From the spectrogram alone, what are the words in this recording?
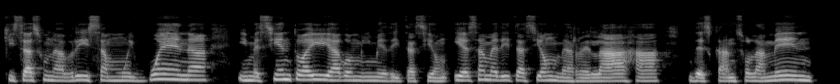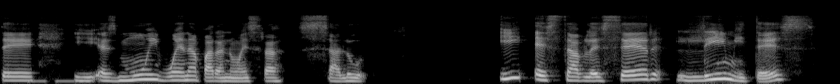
quizás una brisa muy buena y me siento ahí y hago mi meditación. Y esa meditación me relaja, descanso la mente y es muy buena para nuestra salud. Y establecer límites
